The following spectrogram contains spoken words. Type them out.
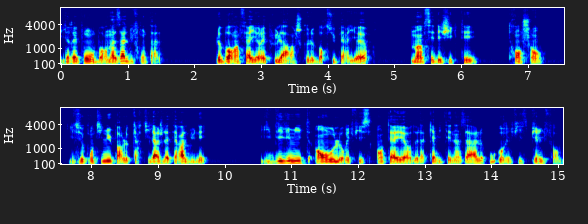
il répond au bord nasal du frontal. Le bord inférieur est plus large que le bord supérieur, mince et déchiqueté, tranchant, il se continue par le cartilage latéral du nez. Il délimite en haut l'orifice antérieur de la cavité nasale ou orifice piriforme.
